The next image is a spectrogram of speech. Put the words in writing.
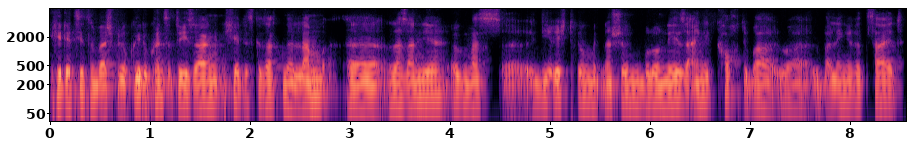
Ich hätte jetzt hier zum Beispiel, okay, du könntest natürlich sagen, ich hätte jetzt gesagt, eine Lamm-Lasagne, äh, irgendwas äh, in die Richtung mit einer schönen Bolognese eingekocht über, über, über längere Zeit.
